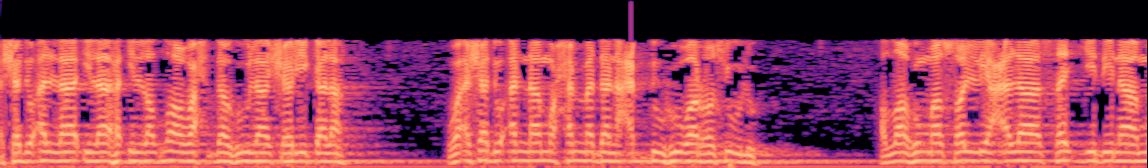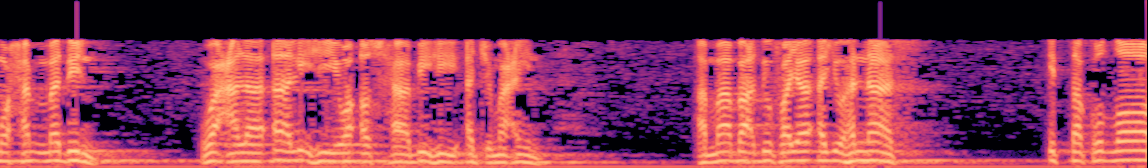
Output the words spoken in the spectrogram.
أشهد أن لا إله إلا الله وحده لا شريك له. وأشهد أن محمدا عبده ورسوله. اللهم صل على سيدنا محمد وعلى آله وأصحابه أجمعين. أما بعد فيا أيها الناس اتقوا الله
